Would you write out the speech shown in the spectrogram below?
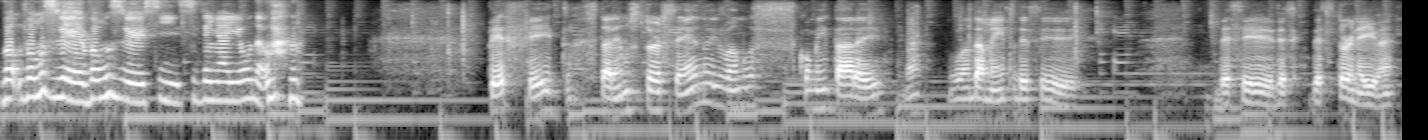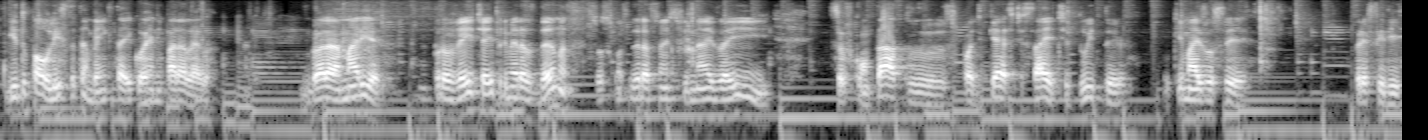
vamos ver, vamos ver se, se vem aí ou não. Perfeito. Estaremos torcendo e vamos comentar aí, né, o andamento desse desse, desse, desse torneio, né? E do Paulista também que está aí correndo em paralelo. Agora, Maria, aproveite aí, primeiras damas, suas considerações finais aí, seus contatos, podcast, site, Twitter, o que mais você preferir.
